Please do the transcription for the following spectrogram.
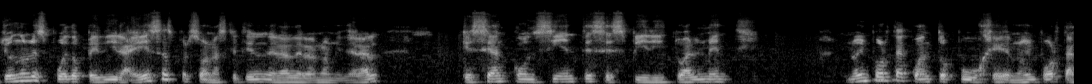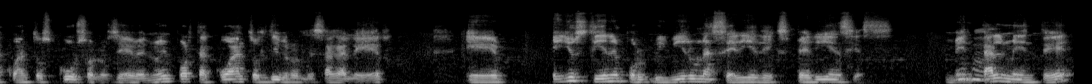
Yo no les puedo pedir a esas personas que tienen edad del alma mineral que sean conscientes espiritualmente. No importa cuánto puje, no importa cuántos cursos los lleve, no importa cuántos libros les haga leer, eh, ellos tienen por vivir una serie de experiencias. Mentalmente,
